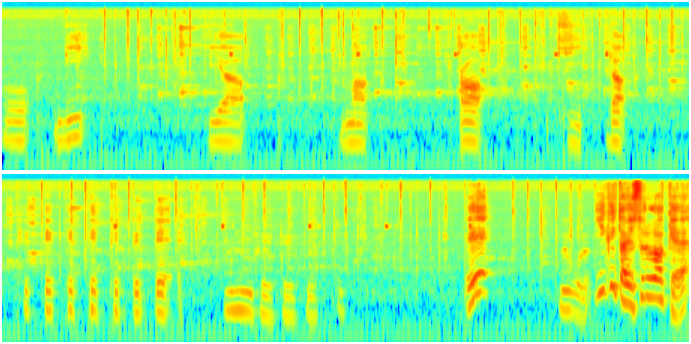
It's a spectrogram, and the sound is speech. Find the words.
堀やまあきらぺぺぺぺぺぺぺ何ペーペーペ。ーってえ？何これ？いけたりするわけ？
